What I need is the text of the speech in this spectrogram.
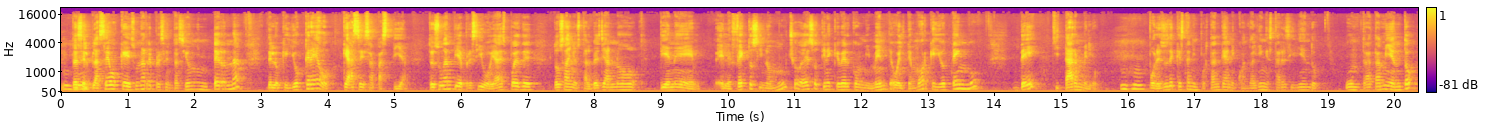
Entonces el placebo que es una representación interna de lo que yo creo que hace esa pastilla. Entonces un antidepresivo ya después de dos años tal vez ya no tiene el efecto, sino mucho de eso tiene que ver con mi mente o el temor que yo tengo de quitármelo. Por eso es de que es tan importante, Ani, cuando alguien está recibiendo un tratamiento,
